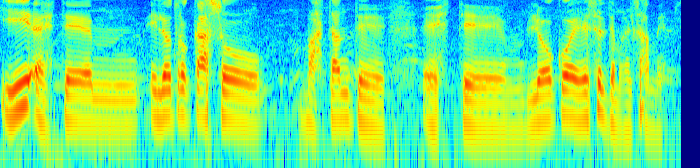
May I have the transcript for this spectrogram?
Y este, el otro caso bastante este, loco es el tema del SAME.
